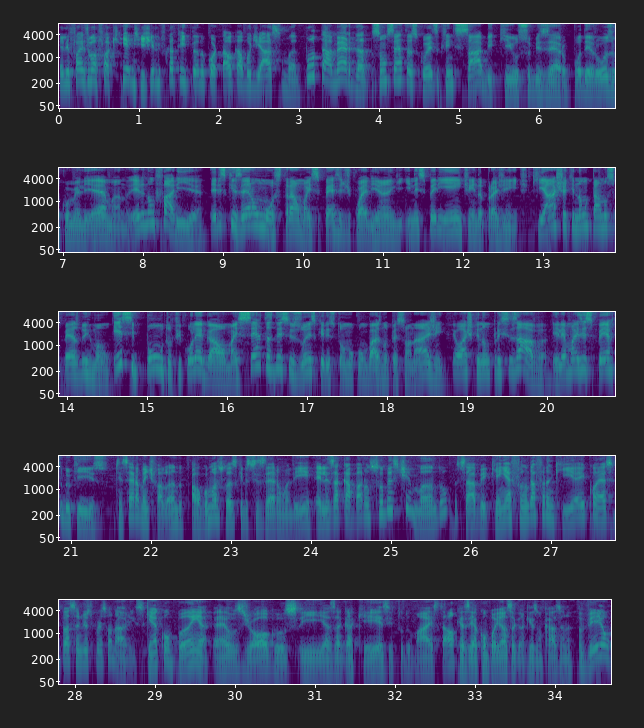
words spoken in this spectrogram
ele faz uma faquinha de gelo e fica tentando cortar o cabo de aço, mano. Puta merda! São certas coisas que a gente sabe que o Sub-Zero, poderoso como ele é, mano, ele não faria. Eles quiseram mostrar uma espécie de Kuai Liang inexperiente ainda pra gente, que acha que não tá nos pés do irmão. Esse ponto ficou legal, mas certas decisões que eles tomam com base no personagem, eu acho que não precisava. Ele é mais esperto do que isso. Sinceramente falando, algumas coisas que eles fizeram ali, eles acabaram subestimando, sabe, quem é fã da franquia e conhece bastante os personagens. Quem acompanha né, os jogos e as HQs e tudo mais tal, quer dizer, acompanhou as HQs no caso, né? Vê o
